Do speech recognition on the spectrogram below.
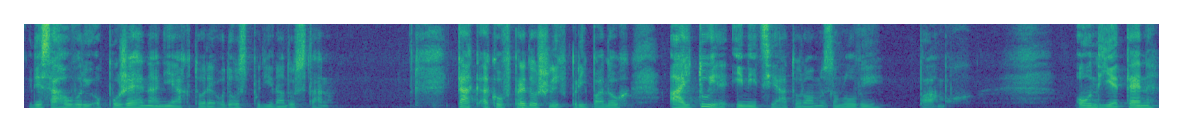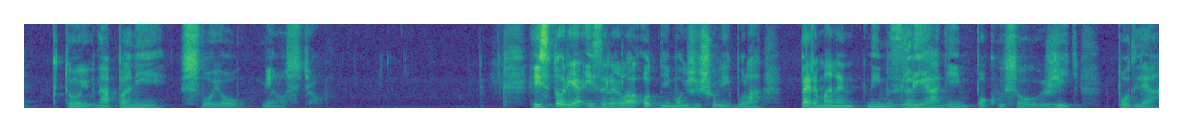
kde sa hovorí o požehnaniach, ktoré od hospodina dostanú. Tak ako v predošlých prípadoch, aj tu je iniciátorom zmluvy Pán Boh. On je ten, kto ju naplní svojou milosťou. História Izraela od dní Mojžišových bola permanentným zlyhaním pokusov žiť podľa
